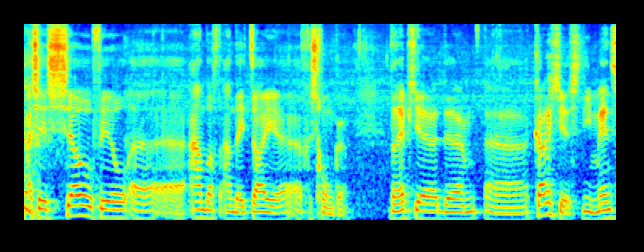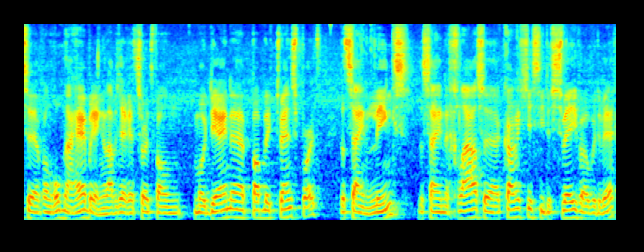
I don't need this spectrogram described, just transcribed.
Maar ze is zoveel eh, aandacht aan detail geschonken. Dan heb je de eh, karretjes die mensen van hop naar her brengen. Laten we zeggen, het soort van moderne public transport. Dat zijn links. Dat zijn de glazen karretjes die dus zweven over de weg.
